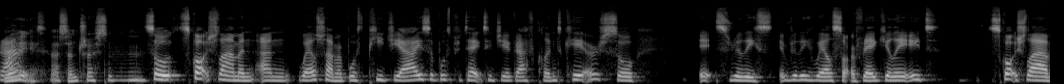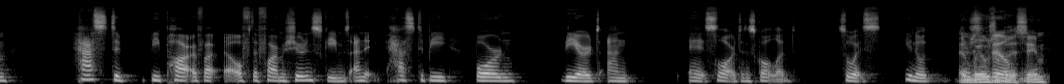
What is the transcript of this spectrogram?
brand. Right, that's interesting. So Scotch lamb and, and Welsh lamb are both PGIs, they're both protected geographical indicators. So it's really really well sort of regulated. Scotch lamb has to be part of a, of the farm assurance schemes, and it has to be born, reared, and uh, slaughtered in Scotland. So it's you know And Wales will be the same.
